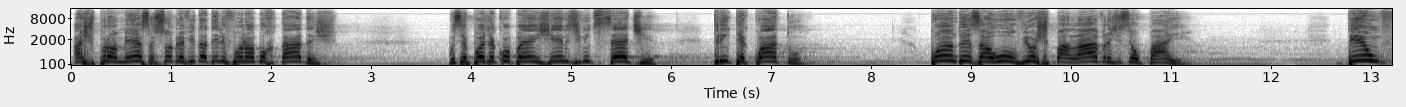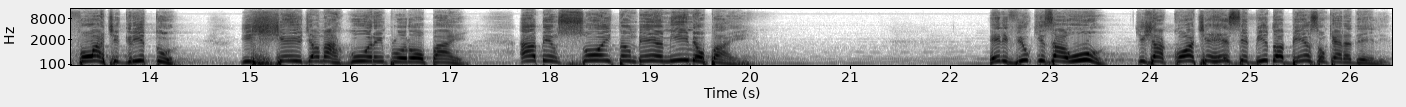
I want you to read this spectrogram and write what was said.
as promessas sobre a vida dele foram abortadas. Você pode acompanhar em Gênesis 27, 34. Quando Esaú ouviu as palavras de seu pai, deu um forte grito e, cheio de amargura, implorou ao pai: Abençoe também a mim, meu pai. Ele viu que Esaú, que Jacó tinha recebido a bênção que era dele.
